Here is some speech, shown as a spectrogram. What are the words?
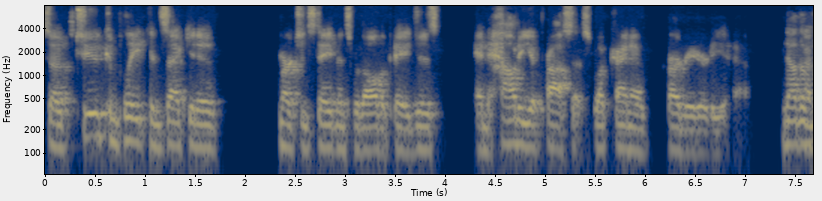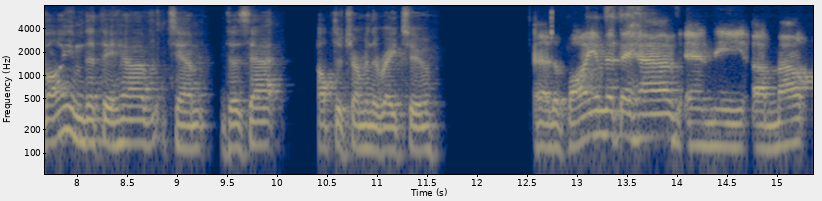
So two complete consecutive merchant statements with all the pages, and how do you process? What kind of card reader do you have? Now, the volume that they have, Tim, does that help determine the rate too? uh, the volume that they have and the amount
